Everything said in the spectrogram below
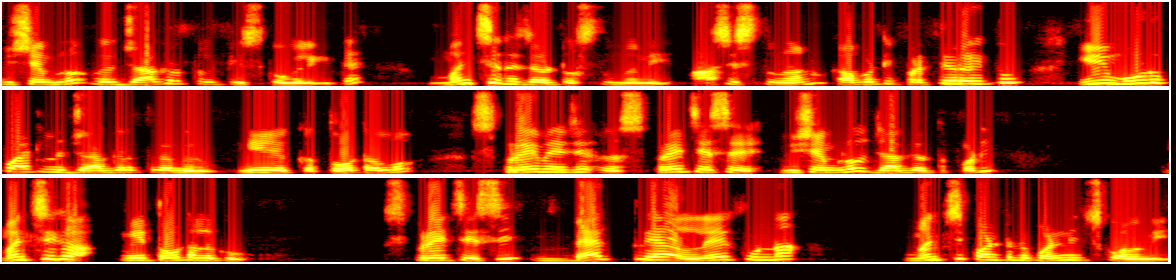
విషయంలో మీరు జాగ్రత్తలు తీసుకోగలిగితే మంచి రిజల్ట్ వస్తుందని ఆశిస్తున్నాను. కాబట్టి ప్రతి రైతు ఈ మూడు పాటలను జాగ్రత్తగా మీరు మీ యొక్క తోటలో స్ప్రే స్ప్రే చేసే విషయంలో జాగ్రత్త పడి మంచిగా మీ తోటలకు స్ప్రే చేసి బ్యాక్టీరియా లేకుండా మంచి పంటను పండించుకోవాలని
